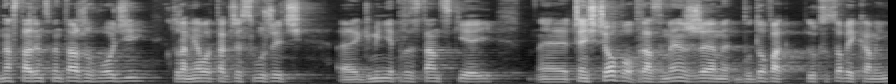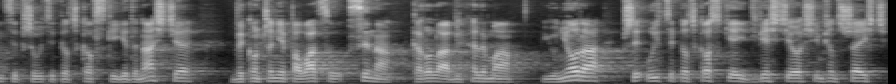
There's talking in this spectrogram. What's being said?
na Starym Cmentarzu w Łodzi, która miała także służyć gminie protestanckiej. Częściowo wraz z mężem budowa luksusowej kamienicy przy ulicy Piotrkowskiej 11, wykończenie pałacu syna Karola Wilhelma Juniora przy ulicy Piotrkowskiej 286,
